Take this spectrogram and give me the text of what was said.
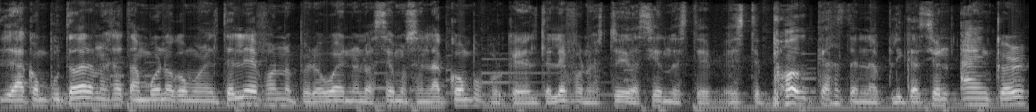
la computadora no está tan bueno como en el teléfono, pero bueno, lo hacemos en la compu porque en el teléfono estoy haciendo este, este podcast en la aplicación Anchor,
